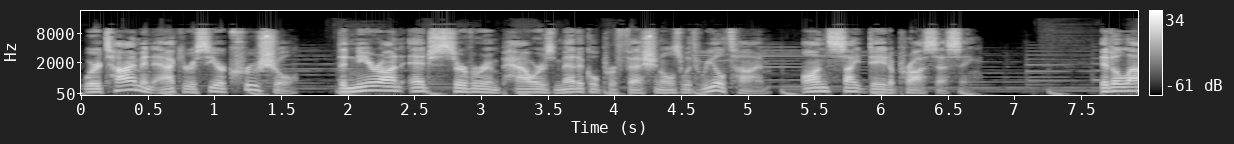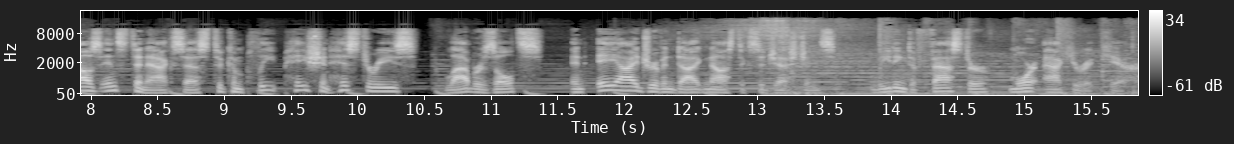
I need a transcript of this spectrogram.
where time and accuracy are crucial, the Kneron Edge server empowers medical professionals with real-time, on-site data processing. It allows instant access to complete patient histories, lab results, and AI-driven diagnostic suggestions, leading to faster, more accurate care.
